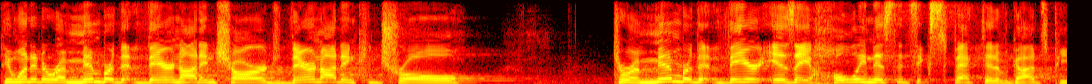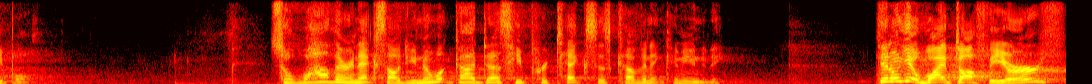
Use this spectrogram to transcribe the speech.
He wanted to remember that they're not in charge, they're not in control, to remember that there is a holiness that's expected of God's people. So while they're in exile, do you know what God does? He protects his covenant community. They don't get wiped off the earth.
